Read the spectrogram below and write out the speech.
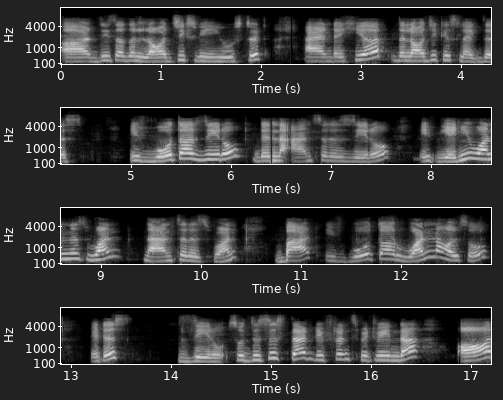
Uh, these are the logics we used it. And here, the logic is like this. If both are 0, then the answer is 0. If any one is 1, the answer is 1 but if both are 1 also it is 0 so this is the difference between the OR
